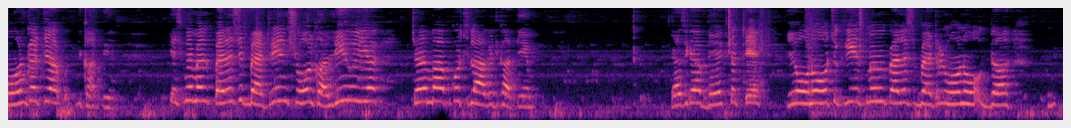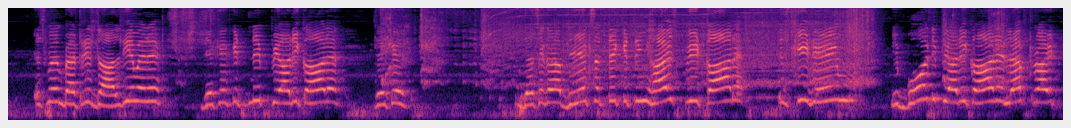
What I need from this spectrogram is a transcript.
ऑन करके आपको दिखाते हैं। इसमें मैंने पहले से बैटरी इंस्टॉल कर ली हुई है। चलो मैं आपको चला के दिखाती हूँ। जैसे कि आप देख सकते हैं, ये ऑन हो चुकी है। इसमें मैं पहले से बैटरी ऑन हो इसमें बैटरी डाल दी है मैंने। देखे कितनी प्यारी कार है। देखे जैसे कि आप देख सकते हैं कितनी हाई स्पीड कार है। इसकी रेम ये बहुत ही प्यारी कार है लेफ़्ट राइट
